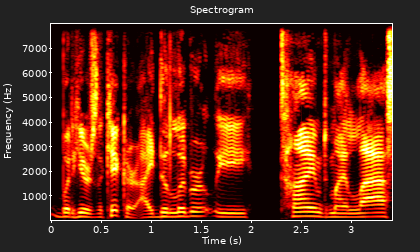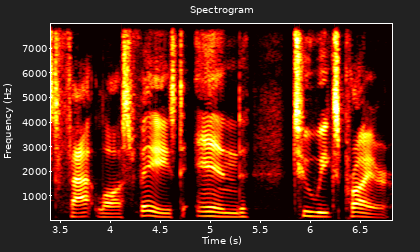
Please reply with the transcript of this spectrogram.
But here's the kicker I deliberately timed my last fat loss phase to end two weeks prior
